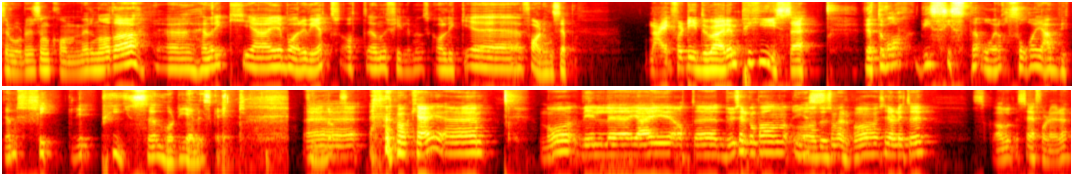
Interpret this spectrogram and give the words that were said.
Tror du som kommer nå, da? Eh, Henrik, jeg bare vet at den filmen skal ikke eh, faren din se på. Nei, fordi du er en pyse. Vet du hva? De siste åra så har jeg blitt en skikkelig pyse når det gjelder skrekk. Filmer, altså. Eh, ok. Eh, nå vil eh, jeg at eh, du, kjære kompan, og Yes. du som hører på, kjære lytter, skal se for dere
